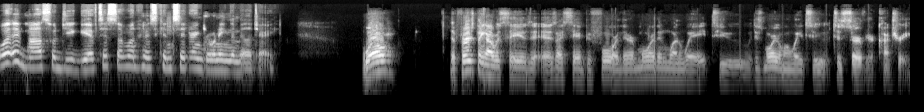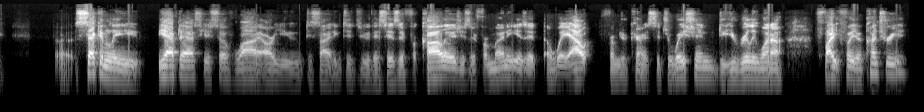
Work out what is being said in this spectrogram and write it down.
what advice would you give to someone who's considering joining the military? Well, the first thing I would say is, as I said before, there are more than one way to. There's more than one way to to serve your country. Uh, secondly, you have to ask yourself why are you deciding to do this is it for college is it for money is it a way out from your current situation do you really want to fight for your country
